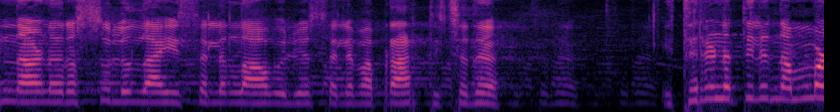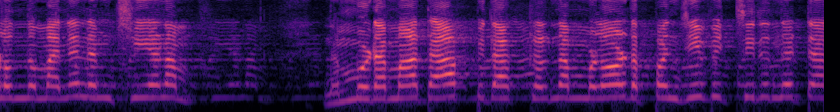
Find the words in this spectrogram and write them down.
എന്നാണ് റസൂലുള്ളാഹി സല്ലാഹു വസല്ലം പ്രാർത്ഥിച്ചത്. ഇത്തരണത്തിൽ നമ്മളൊന്ന് മനനം ചെയ്യണം. നമ്മുടെ മാതാപിതാക്കൾ നമ്മളോടൊപ്പം ജീവിച്ചിരുന്നിട്ട്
